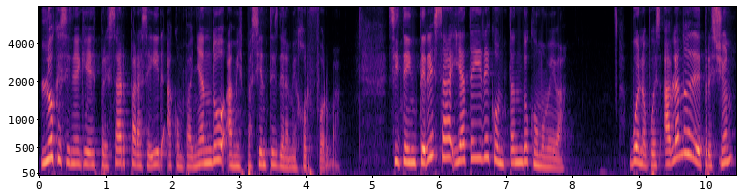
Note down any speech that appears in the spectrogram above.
lo que se tiene que expresar para seguir acompañando a mis pacientes de la mejor forma. Si te interesa, ya te iré contando cómo me va. Bueno, pues hablando de depresión,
